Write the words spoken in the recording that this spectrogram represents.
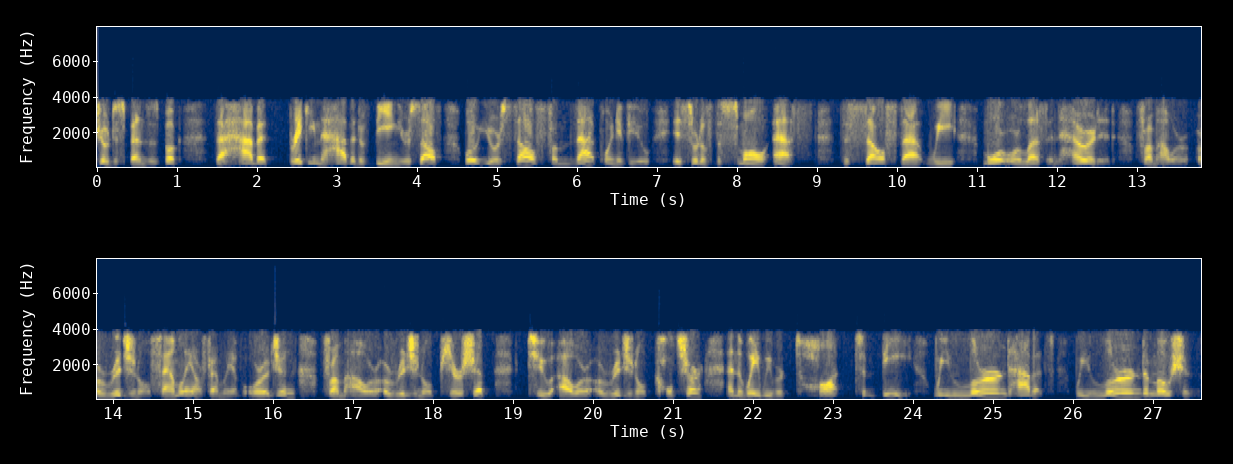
Joe Dispenza's book, The Habit breaking the habit of being yourself. Well, yourself, from that point of view, is sort of the small s, the self that we more or less inherited from our original family, our family of origin, from our original peership to our original culture and the way we were taught to be. We learned habits, we learned emotions,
